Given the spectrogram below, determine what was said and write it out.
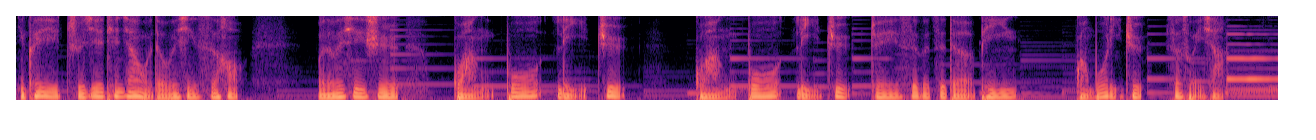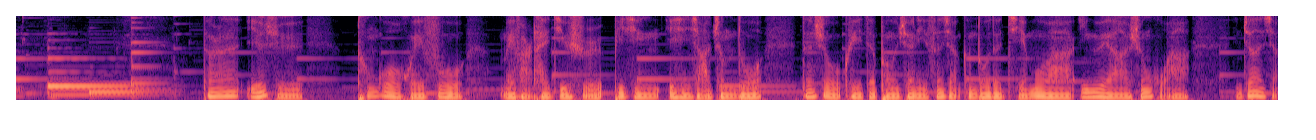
你可以直接添加我的微信私号，我的微信是广播理智，广播理智这四个字的拼音，广播理智，搜索一下。当然，也许通过回复。没法太及时，毕竟夜行侠这么多，但是我可以在朋友圈里分享更多的节目啊、音乐啊、生活啊。你这样想，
